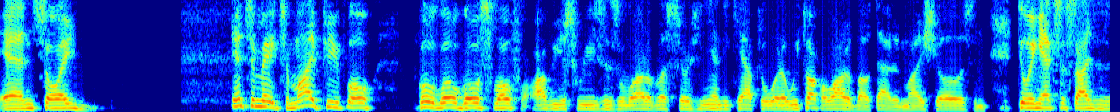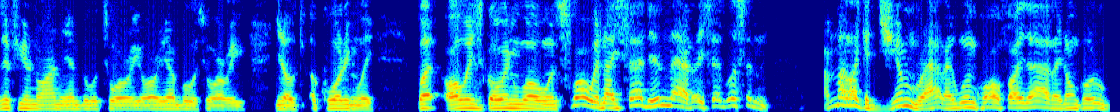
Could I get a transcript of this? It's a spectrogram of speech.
And so I intimate to my people go low, go slow for obvious reasons. A lot of us are handicapped or whatever. We talk a lot about that in my shows and doing exercises if you're non-ambulatory or ambulatory, you know, accordingly. But always going low and slow. And I said in that, I said, listen, I'm not like a gym rat. I wouldn't qualify that. I don't go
